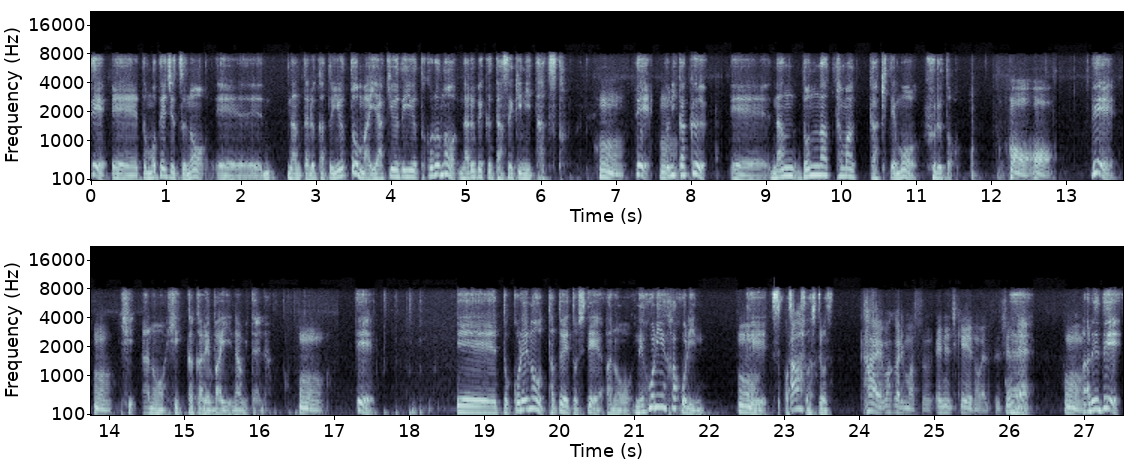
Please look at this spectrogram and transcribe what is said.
で、えっ、と、モテ術の、えー、何たるかというと、まあ、野球でいうところの、なるべく打席に立つと。うん。で、うんとにかく、えーなん、どんな球が来ても振ると。ほうほで、う。うん。ひ、あの、引っかかればいいな、みたいな。うん。で、えっ、と、これの例えとして、あの、ネホリン・ハホリンうん。って、スパスさん知ってます、はい、わかります。NHK のやつですよね。うんあ。れで、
